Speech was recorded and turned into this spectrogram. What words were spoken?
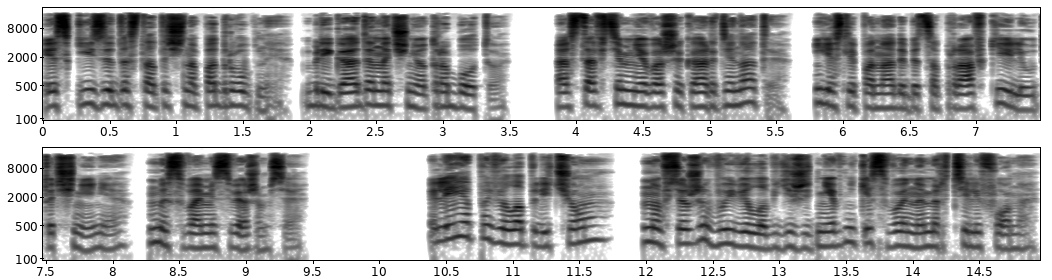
Эскизы достаточно подробные. Бригада начнет работу. Оставьте мне ваши координаты. Если понадобятся правки или уточнения, мы с вами свяжемся». Лия повела плечом, но все же вывела в ежедневнике свой номер телефона.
